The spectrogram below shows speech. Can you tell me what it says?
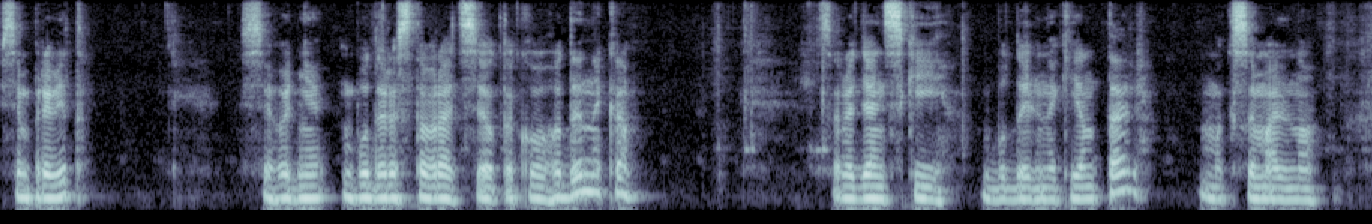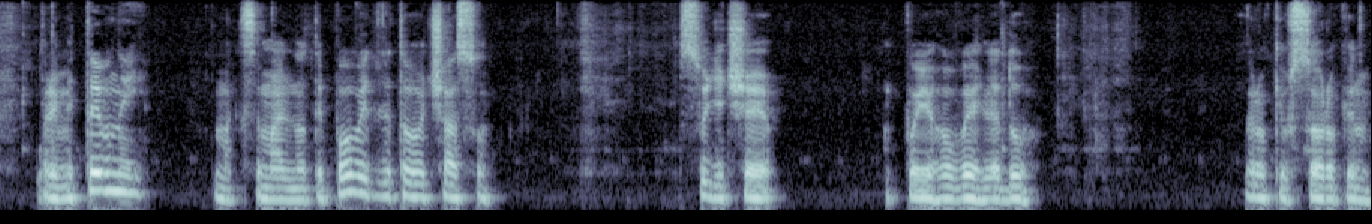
Всім привіт! Сьогодні буде реставрація такого годинника. Це радянський будильник Янтарь, максимально примітивний, максимально типовий для того часу. Судячи по його вигляду, років 40 він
